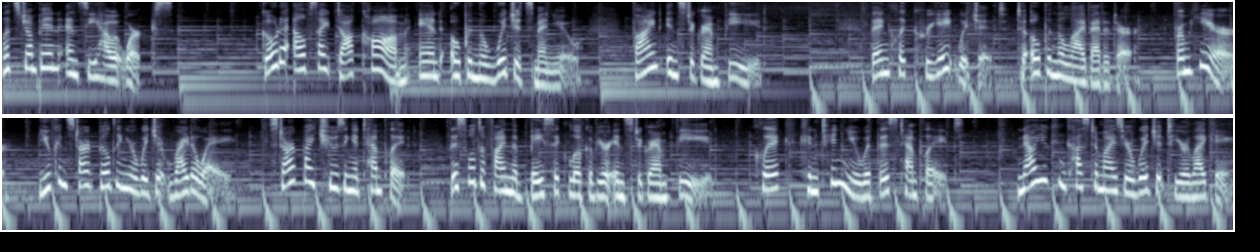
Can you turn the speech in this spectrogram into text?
Let's jump in and see how it works. Go to elfsight.com and open the Widgets menu. Find Instagram feed. Then click Create Widget to open the live editor. From here, you can start building your widget right away. Start by choosing a template. This will define the basic look of your Instagram feed. Click Continue with this template. Now you can customize your widget to your liking.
